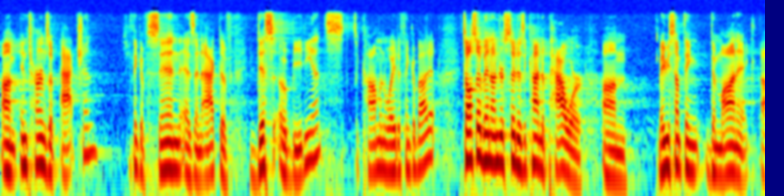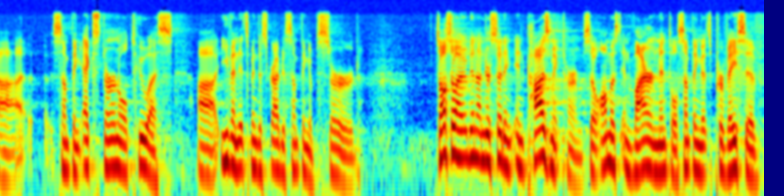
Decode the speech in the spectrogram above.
um, in terms of action. You think of sin as an act of disobedience. It's a common way to think about it. It's also been understood as a kind of power, um, maybe something demonic, uh, something external to us. Uh, even it's been described as something absurd. It's also been understood in, in cosmic terms, so almost environmental, something that's pervasive.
